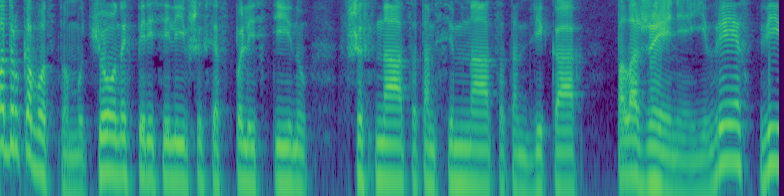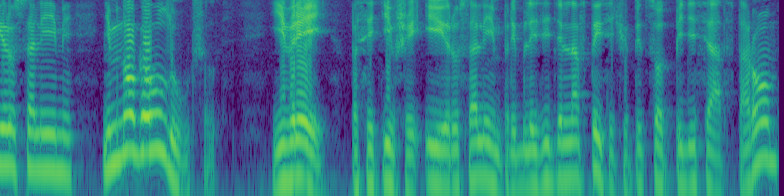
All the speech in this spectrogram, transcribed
под руководством ученых, переселившихся в Палестину в XVI-XVII веках, положение евреев в Иерусалиме немного улучшилось. Еврей, посетивший Иерусалим приблизительно в 1552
